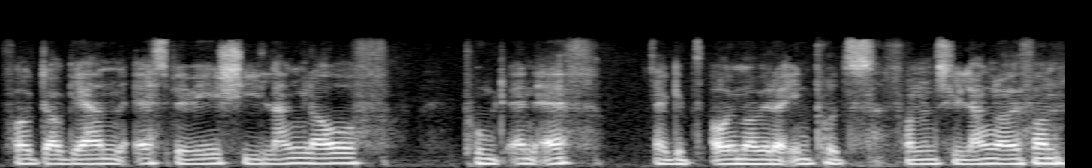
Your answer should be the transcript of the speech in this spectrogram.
Folgt auch gern SBW Skilanglauf.nf. Da gibt es auch immer wieder Inputs von den Skilangläufern.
